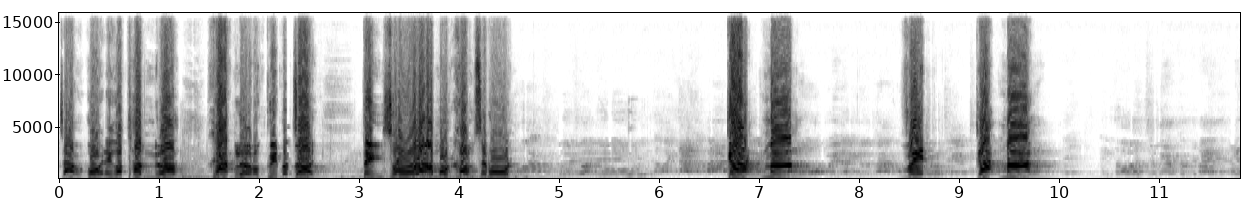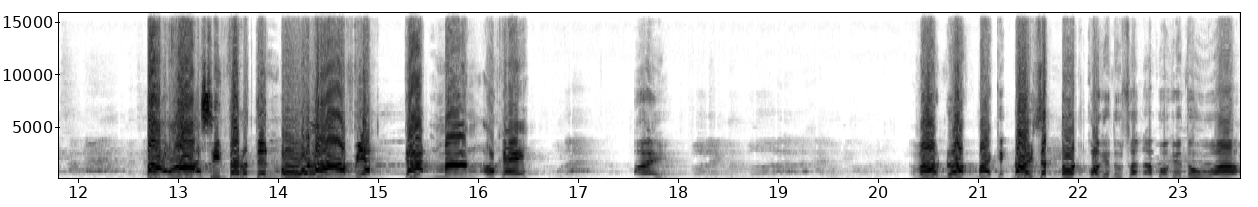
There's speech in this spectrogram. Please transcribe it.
Chả có cơ hội đánh hot thần nữa. Khạc lửa mà quyết mất rồi. Tỷ số là 1-0 C4 Cạn máng. Vết cạn máng Tại hạ xin phép được tuyên bố là viết cạn máng Ok. Ơi Vâng được bài kích đòi rất tốt của game thủ Xuân à, của game thủ à, uh,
